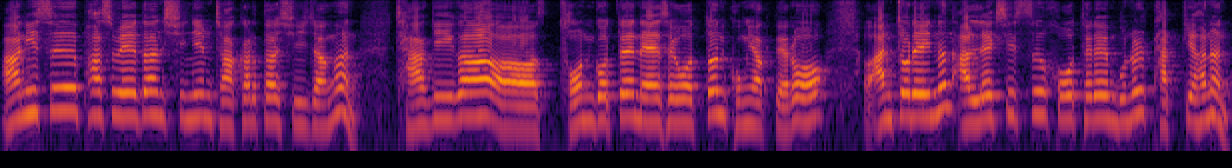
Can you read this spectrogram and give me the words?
아니스 파스웨단 신임 자카르타 시장은 자기가 어, 선거 때 내세웠던 공약대로 안쪽에 있는 알렉시스 호텔의 문을 닫게 하는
